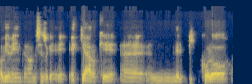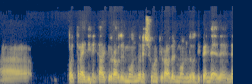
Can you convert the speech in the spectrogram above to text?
ovviamente, no? nel senso che è, è chiaro che eh, nel piccolo eh, potrai diventare il più bravo del mondo, nessuno è il più bravo del mondo, dipende de, de,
